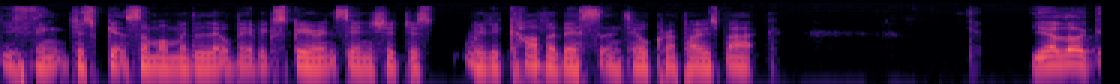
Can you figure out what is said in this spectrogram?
You think just get someone with a little bit of experience in should just really cover this until Crépeau's back. Yeah, look,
